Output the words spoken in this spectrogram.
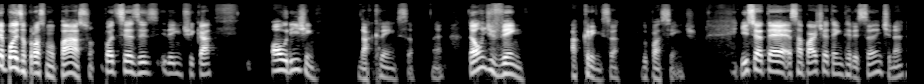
Depois, o próximo passo pode ser, às vezes, identificar a origem da crença, né? Da onde vem a crença do paciente. Isso é até, essa parte é até interessante, né?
